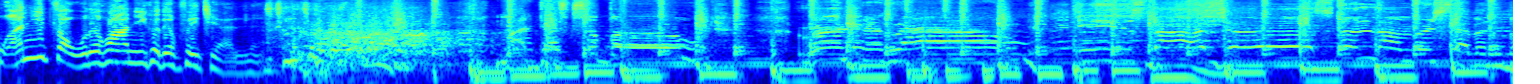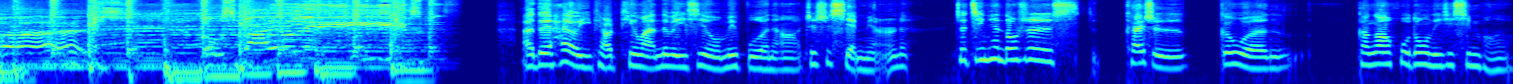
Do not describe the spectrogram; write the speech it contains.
我，你走的话，你可得费钱了。啊，对，还有一条听完的微信我没播呢啊，这是显名的，这今天都是开始跟我刚刚互动的一些新朋友，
